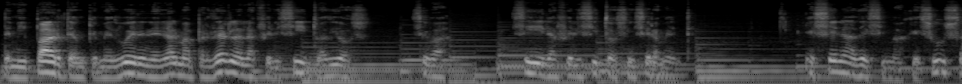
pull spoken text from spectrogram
de mi parte, aunque me duele en el alma perderla, la felicito, adiós. Se va. Sí, la felicito sinceramente. Escena décima, Jesús,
